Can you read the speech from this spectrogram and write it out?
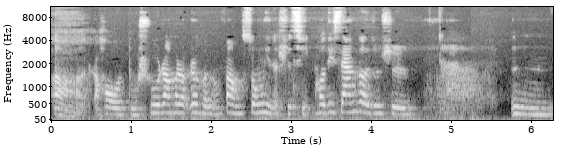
呃，然后读书，让任任何人放松你的事情。然后第三个就是，嗯，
